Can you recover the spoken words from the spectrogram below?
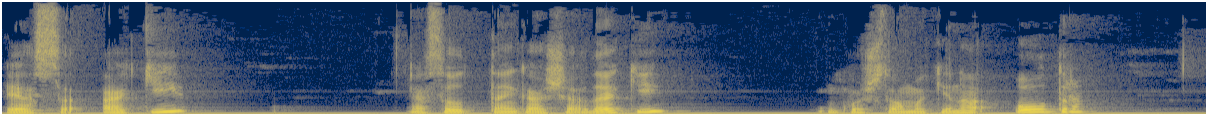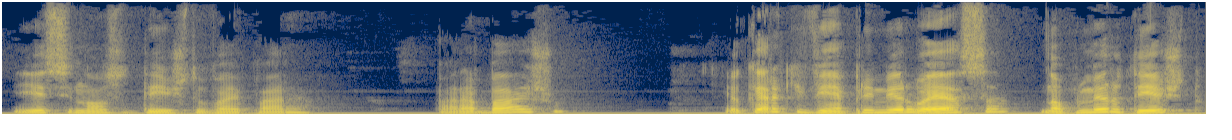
essa aqui. Essa outra está encaixada aqui. Encostar uma aqui na outra. E esse nosso texto vai para, para baixo. Eu quero que venha primeiro essa, não, primeiro texto,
